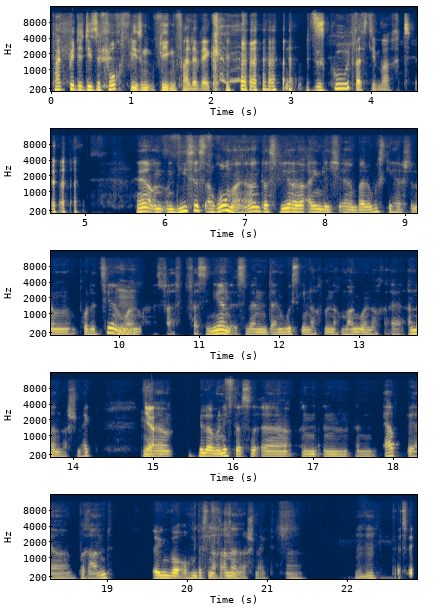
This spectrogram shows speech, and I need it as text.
Pack bitte diese Fruchtfliegenfalle weg. das ist gut, was die macht. Ja, und, und dieses Aroma, ja, das wir eigentlich äh, bei der Whisky-Herstellung produzieren mhm. wollen, was faszinierend ist, wenn dein Whisky nach, nach Mango, nach äh, Ananas schmeckt. Ja. Äh, ich will aber nicht, dass äh, ein, ein, ein, Erdbeerbrand irgendwo auch ein bisschen nach Ananas schmeckt. Ja. Mhm. Deswegen,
